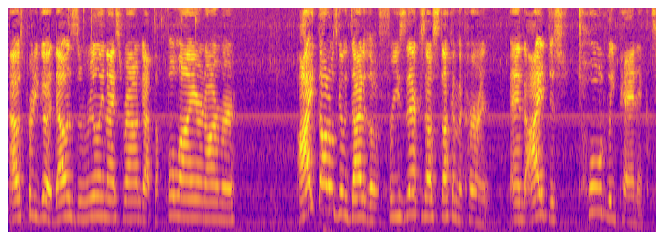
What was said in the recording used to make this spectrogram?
That was pretty good. That was a really nice round. Got the full iron armor. I thought I was going to die to the freeze there because I was stuck in the current. And I just totally panicked.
